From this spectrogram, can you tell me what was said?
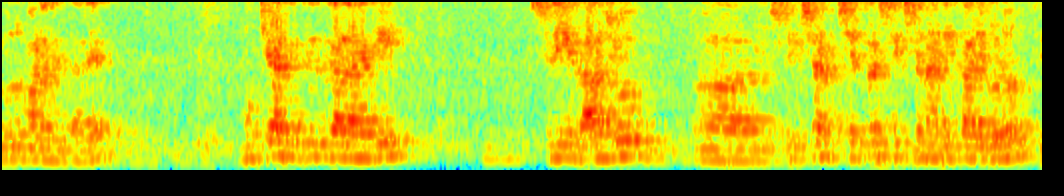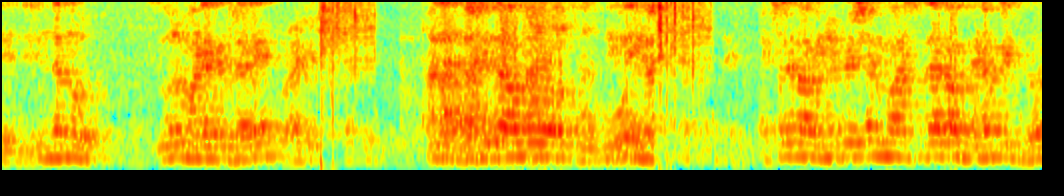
ಇವರು ಮಾಡಲಿದ್ದಾರೆ. ಮುಖ್ಯ ಅತಿಥಿಗಳಾಗಿ ಶ್ರೀ ರಾಜು ಶಿಕ್ಷಣ ಕ್ಷೇತ್ರ ಶಿಕ್ಷಣ ಅಧಿಕಾರಿಗಳು ಸಿಂಧನೂರು ಇವರು ಮಾಡಲಿದ್ದಾರೆ ಅಲ್ಲ ಅವರು ಆಕ್ಚುಲಿ ನಾವು ಇನ್ವಿಟೇಷನ್ ಮಾಡಿಸಿದಾಗ ಮೇಡಮ್ ಇದ್ರು.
